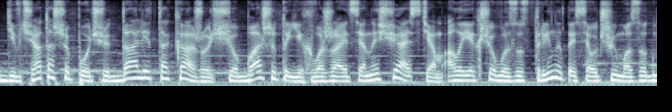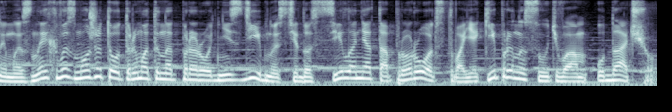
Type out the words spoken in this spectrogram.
Дівчата шепочуть далі та кажуть, що бачити їх вважається нещастям, але якщо ви зустрінетеся очима з одним із них, ви зможете отримати надприродні здібності до зцілення та пророцтва, які принесуть вам удачу.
